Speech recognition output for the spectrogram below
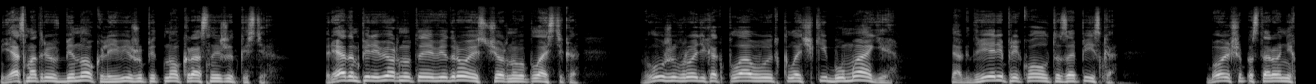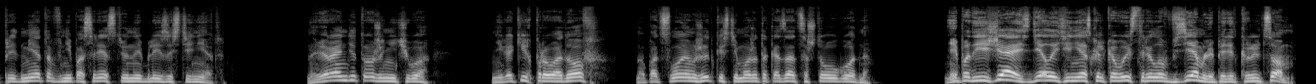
Я смотрю в бинокль и вижу пятно красной жидкости. Рядом перевернутое ведро из черного пластика. В луже вроде как плавают клочки бумаги, а к двери приколота записка. Больше посторонних предметов в непосредственной близости нет. На веранде тоже ничего. Никаких проводов, но под слоем жидкости может оказаться что угодно. «Не подъезжай, сделайте несколько выстрелов в землю перед крыльцом»,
